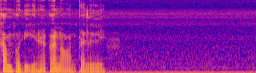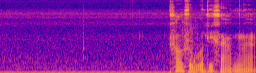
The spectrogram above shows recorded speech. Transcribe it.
ค่ำพอดีนะฮะก็นอนไปเลย เข้าสู่วันที่สามนะฮะ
